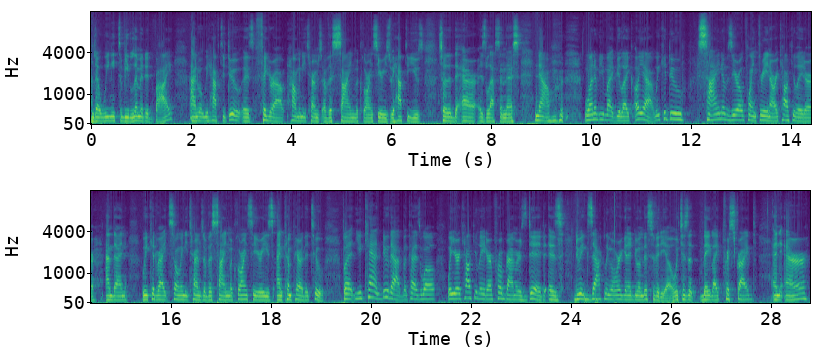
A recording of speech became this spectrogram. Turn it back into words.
that we need to be limited by. And what we have to do is figure out how many terms of the sine Maclaurin series we have to use so that the error is less than this. Now one of you might be like oh yeah we could do sine of 0.3 in our calculator and then we could write so many terms of the sine Maclaurin series and compare the two. But you can't do that because well what your calculator programmers did is do exactly what we're to do in this video which is that they like prescribed an error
